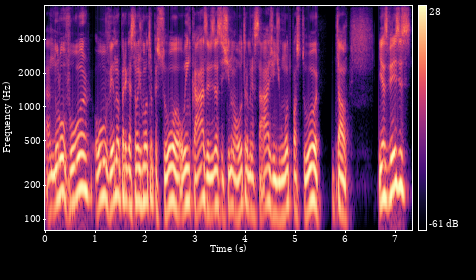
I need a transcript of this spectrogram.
ah, no louvor, ou vendo a pregação de uma outra pessoa, ou em casa, às vezes assistindo uma outra mensagem de um outro pastor e tal. E às vezes,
